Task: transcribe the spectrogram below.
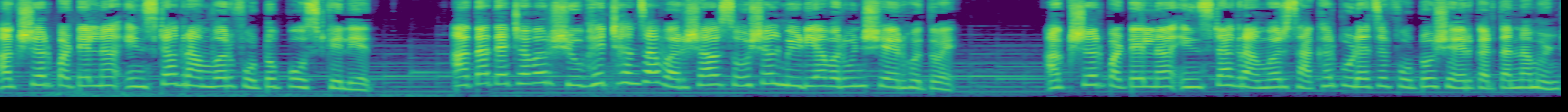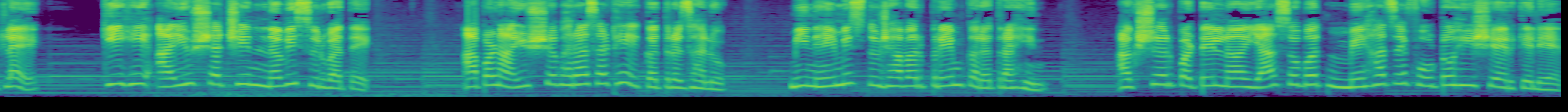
अक्षर पटेलनं इन्स्टाग्रामवर फोटो पोस्ट केले आहेत. आता त्याच्यावर शुभेच्छांचा वर्षाव सोशल मीडियावरून शेअर होतोय. अक्षर पटेलनं इन्स्टाग्रामवर साखरपुड्याचे फोटो शेअर करताना म्हटलंय की ही आयुष्याची नवी सुरुवात आहे. आपण आयुष्यभरासाठी एकत्र झालो. मी नेहमीच तुझ्यावर प्रेम करत राहीन. अक्षर पटेलनं यासोबत मेहाचे फोटोही शेअर केले आहेत.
